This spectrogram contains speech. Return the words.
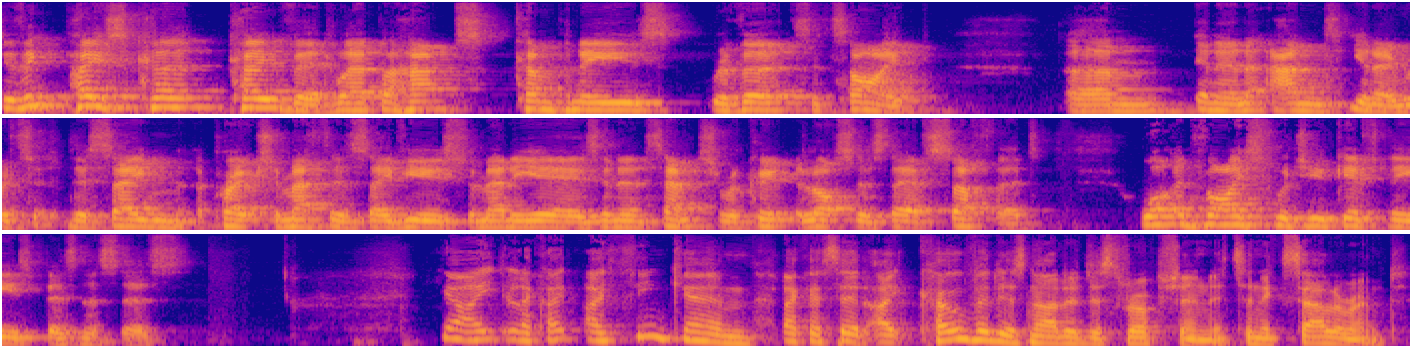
you think post COVID, where perhaps companies revert to type um, in an and you know the same approach and methods they've used for many years in an attempt to recoup the losses they have suffered, what advice would you give these businesses? Yeah, I, like I, I think, um, like I said, I, COVID is not a disruption; it's an accelerant,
